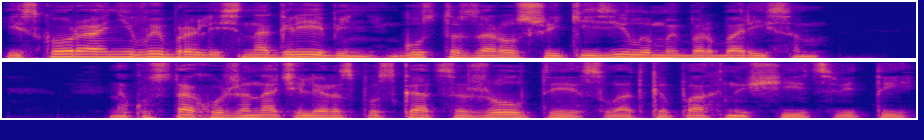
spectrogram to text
и скоро они выбрались на гребень, густо заросший кизилом и барбарисом. На кустах уже начали распускаться желтые, сладко пахнущие цветы.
